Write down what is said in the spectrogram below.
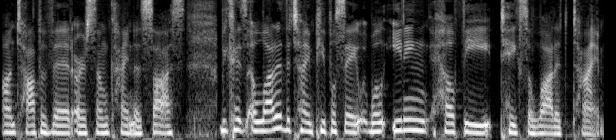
on top of it or some kind of sauce. Because a lot of the time people say, well, eating healthy takes a lot of time.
